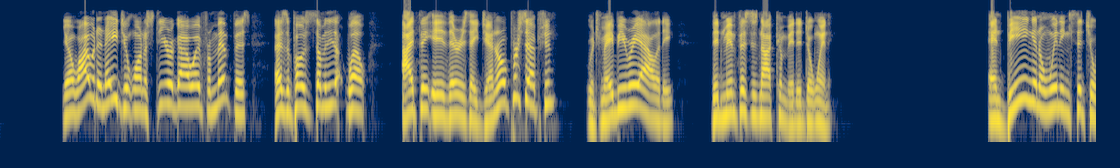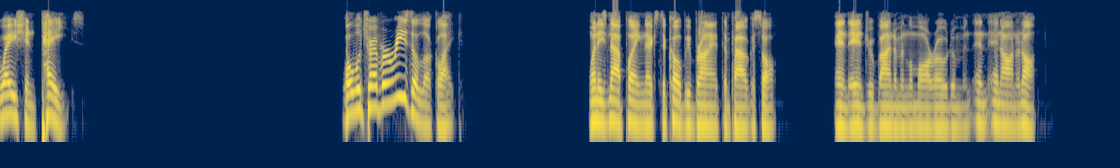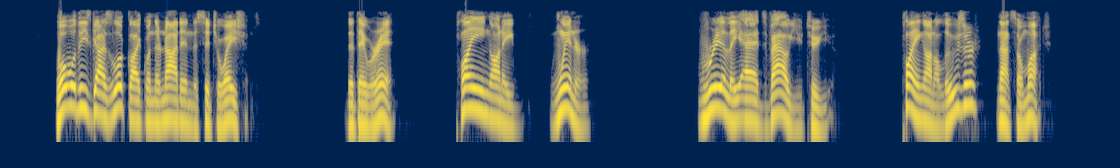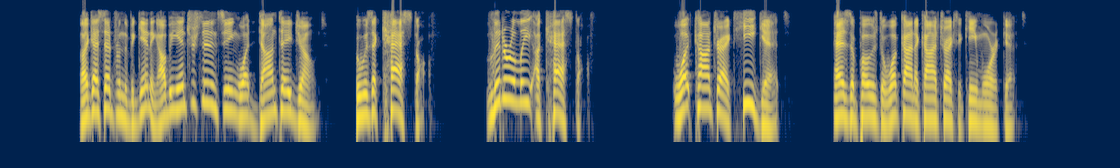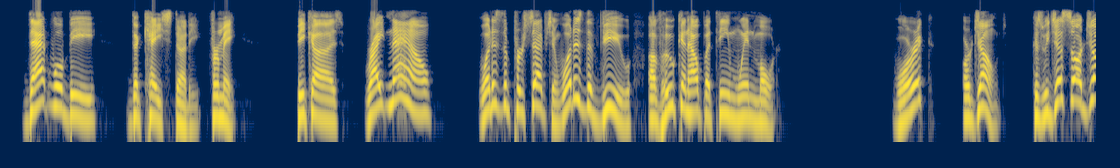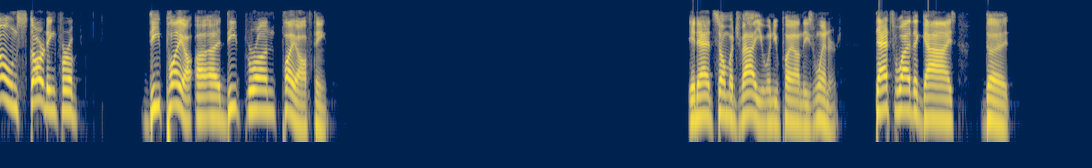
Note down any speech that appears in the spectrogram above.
You know, why would an agent want to steer a guy away from Memphis as opposed to some of these? Well, I think eh, there is a general perception, which may be reality, that Memphis is not committed to winning. And being in a winning situation pays. What will Trevor Ariza look like when he's not playing next to Kobe Bryant and Pau Gasol and Andrew Bynum and Lamar Odom and, and, and on and on? What will these guys look like when they're not in the situations that they were in? Playing on a winner really adds value to you. Playing on a loser, not so much. Like I said from the beginning, I'll be interested in seeing what Dahntay Jones, who is a cast-off, literally a cast-off, what contract he gets as opposed to what kind of contract Hakim Warrick gets. That will be the case study for me. Because right now, what is the perception? What is the view of who can help a team win more? Warrick or Jones? Because we just saw Jones starting for a deep playoff uh, a deep run playoff team. It adds so much value when you play on these winners. That's why the guys, the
